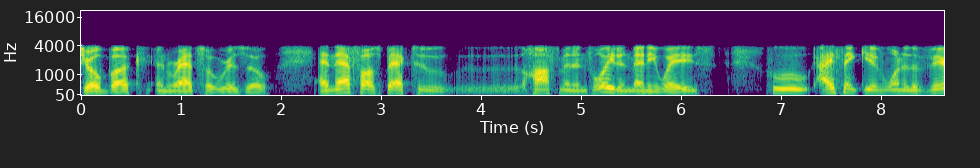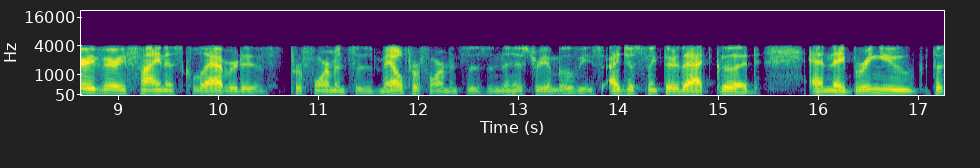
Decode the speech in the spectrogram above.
Joe Buck and Ratso Rizzo. And that falls back to uh, Hoffman and Voight in many ways, who I think give one of the very, very finest collaborative performances, male performances in the history of movies. I just think they're that good. And they bring you the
